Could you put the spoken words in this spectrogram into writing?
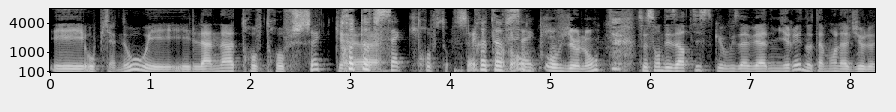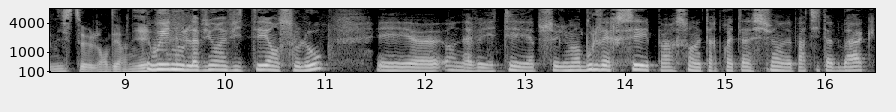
et au piano et, Lana Trotrovsek, Trotrovsek, au violon. Ce sont des artistes que vous avez admirés, notamment la violoniste l'an dernier. Oui, nous l'avions invitée en solo. Et euh, on avait été absolument bouleversés par son interprétation de la partie de.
